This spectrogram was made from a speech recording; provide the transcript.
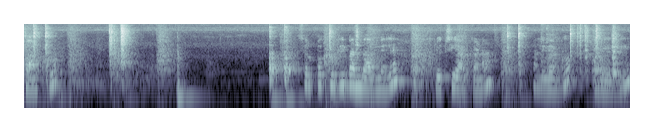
ಸಾಕು. ಸ್ವಲ್ಪ ಕುದಿ ಬಂದಾದಮೇಲೆ ರುಚಿ ಹಾಕೋಣ. ಅಲ್ಲಿವರೆಗೂ ಬೇಯಲಿ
